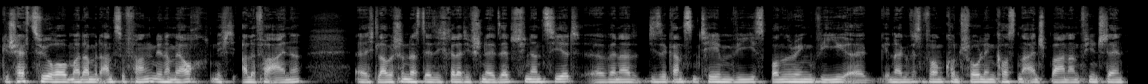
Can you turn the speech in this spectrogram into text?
Geschäftsführer, um mal damit anzufangen, den haben ja auch nicht alle Vereine. Äh, ich glaube schon, dass der sich relativ schnell selbst finanziert, äh, wenn er diese ganzen Themen wie Sponsoring, wie äh, in einer gewissen Form Controlling, Kosten einsparen an vielen Stellen,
